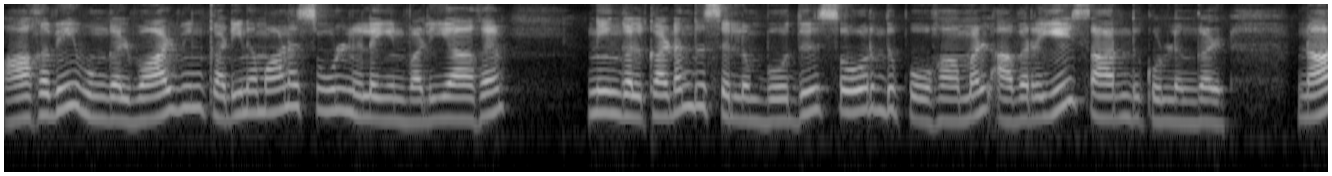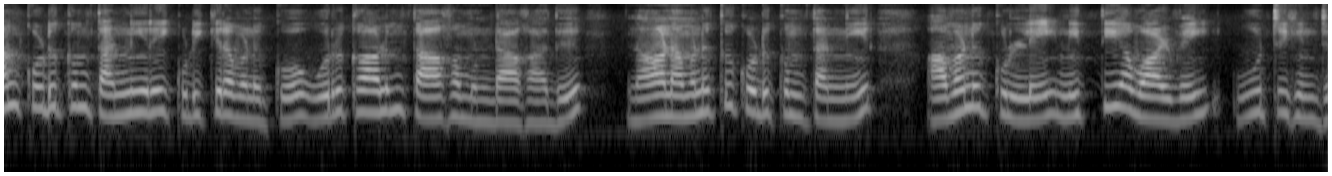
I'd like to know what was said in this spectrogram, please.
ஆகவே உங்கள் வாழ்வின் கடினமான சூழ்நிலையின் வழியாக நீங்கள் கடந்து செல்லும்போது சோர்ந்து போகாமல் அவரையே சார்ந்து கொள்ளுங்கள். நான் கொடுக்கும் தண்ணீரை குடிக்கிறவனுக்கோ ஒரு காலும் தாகம் உண்டாகாது. நான் அவனுக்கு கொடுக்கும் தண்ணீர் அவனுக்குள்ளே நித்திய வாழ்வை ஊற்றுகின்ற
